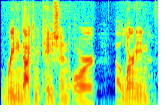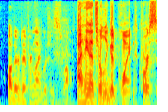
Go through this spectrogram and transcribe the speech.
reading documentation or uh, learning other different languages as well. I think that's a really good point. Of course,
